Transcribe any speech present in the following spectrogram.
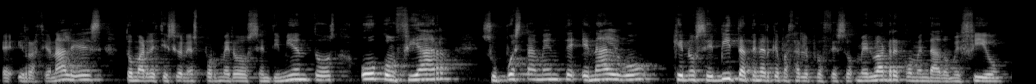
eh, irracionales, tomar decisiones por meros sentimientos o confiar supuestamente en algo que nos evita tener que pasar el proceso. Me lo han recomendado, me fío.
